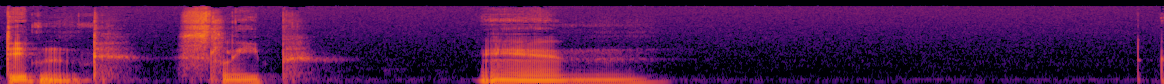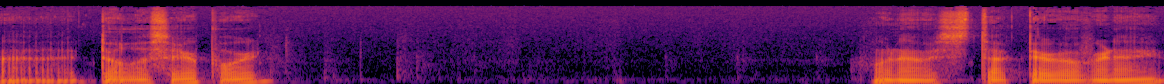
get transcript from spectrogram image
didn't sleep in uh, Dulles Airport when I was stuck there overnight.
